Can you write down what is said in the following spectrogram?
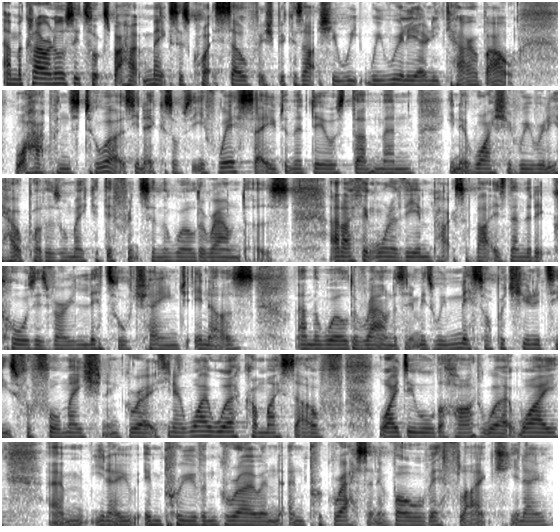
And McLaren also talks about how it makes us quite selfish because actually we, we really only care about what happens to us, you know, because obviously if we're saved and the deal's done, then, you know, why should we really help others or make a difference in the world around us? And I think one of the impacts of that is then that it causes very little change in us and the world around us. And it means we miss opportunities for formation and growth. You know, why work on myself? Why do all the hard work? Why, um, you know, improve and grow and, and progress and evolve if, like, you know,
